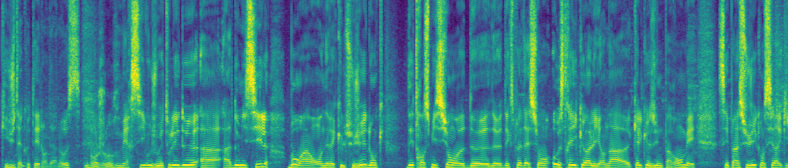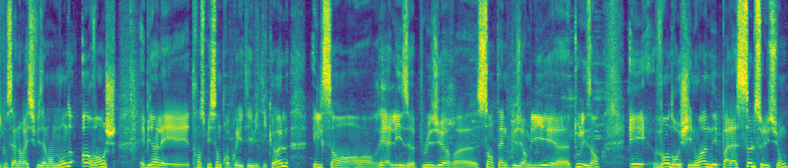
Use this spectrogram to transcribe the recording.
qui est juste à côté de Landernos. Bonjour. Merci, vous jouez tous les deux à, domicile. Bon, hein, on évacue le sujet, donc des transmissions euh, d'exploitation de, ostréicole, il y en a euh, quelques-unes par an, mais c'est pas un sujet qui concernerait suffisamment de monde. En revanche, eh bien, les transmissions de propriété viticole, ils s'en réalisent plusieurs euh, centaines, plusieurs milliers tous les ans. Et vendre aux Chinois n'est pas la seule solution.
